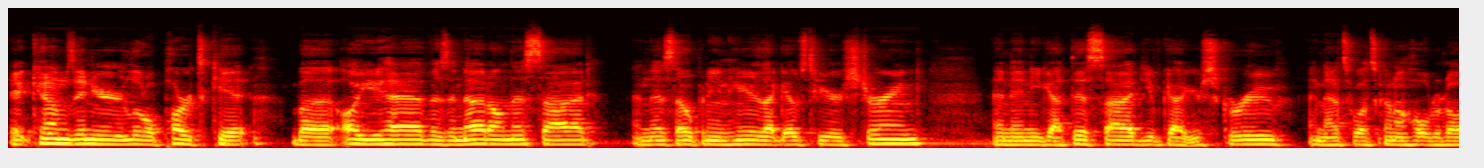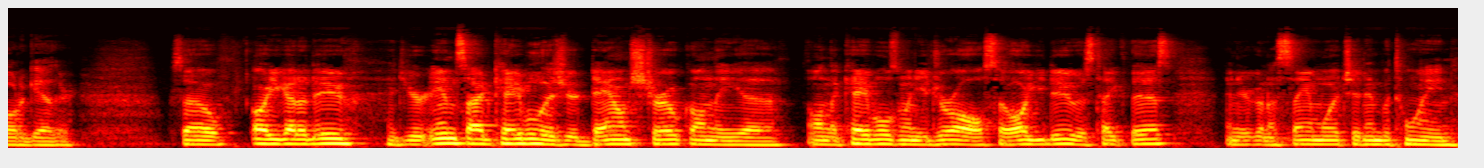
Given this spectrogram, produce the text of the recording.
it comes in your little parts kit, but all you have is a nut on this side And this opening here, that goes to your string. And then you got this side, you've got your screw, and that's what's gonna hold it all together. So all you gotta do, is your inside cable is your downstroke on the, uh, on the cables when you draw. So all you do is take this and you're gonna sandwich it in between.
